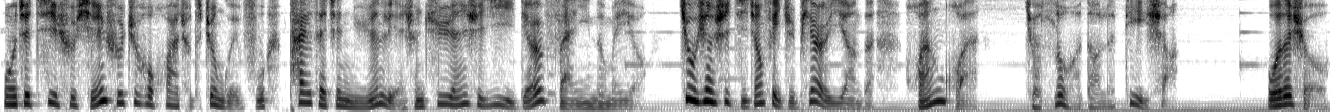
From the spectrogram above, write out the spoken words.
我这技术娴熟之后画出的镇鬼符，拍在这女人脸上，居然是一点反应都没有，就像是几张废纸片一样的，缓缓就落到了地上。我的手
